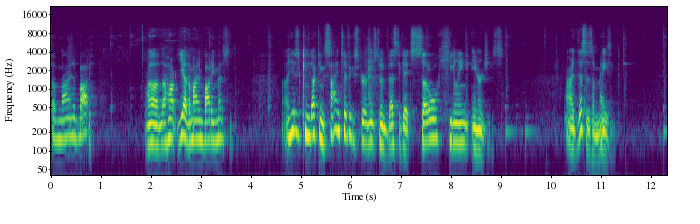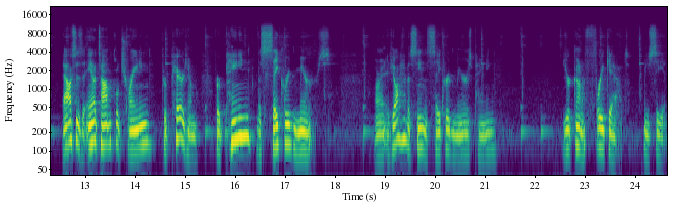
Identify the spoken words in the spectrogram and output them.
of Mind and Body. Uh, the yeah, the mind and body medicine. Uh, he's conducting scientific experiments to investigate subtle healing energies. All right, this is amazing. Alex's anatomical training prepared him for painting the sacred mirrors. All right, if y'all haven't seen the sacred mirrors painting, you're gonna freak out when you see it.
